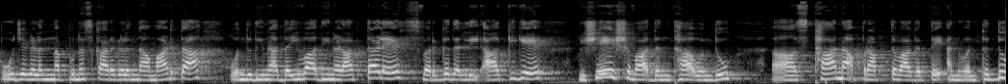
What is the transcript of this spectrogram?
ಪೂಜೆಗಳನ್ನು, ಪುನಸ್ಕಾರಗಳನ್ನು ಮಾಡ್ತಾ ಒಂದು ದಿನ ದೈವಾಧೀನಳಾಗ್ತಾಳೆ. ಸ್ವರ್ಗದಲ್ಲಿ ಆಕೆಗೆ ವಿಶೇಷವಾದಂಥ ಒಂದು ಸ್ಥಾನ ಪ್ರಾಪ್ತವಾಗತ್ತೆ ಅನ್ನುವಂಥದ್ದು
